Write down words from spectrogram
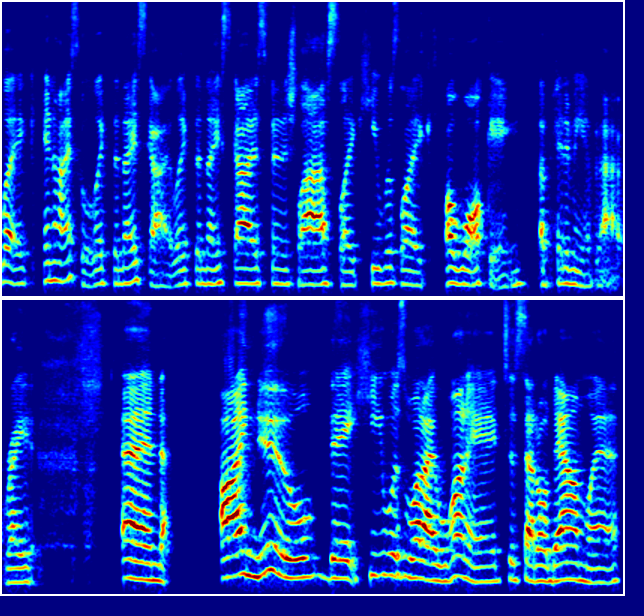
like in high school, like the nice guy, like the nice guys finish last. Like he was like a walking epitome of that, right? And I knew that he was what I wanted to settle down with.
